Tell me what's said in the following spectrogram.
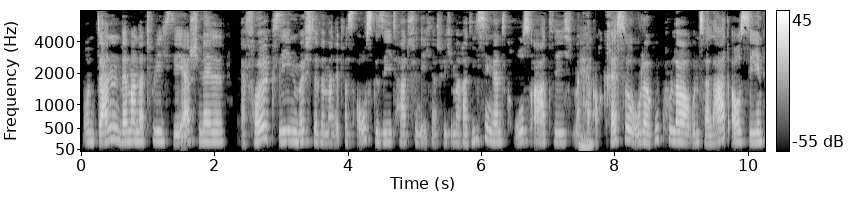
Und dann, wenn man natürlich sehr schnell Erfolg sehen möchte, wenn man etwas ausgesät hat, finde ich natürlich immer Radieschen ganz großartig. Man mhm. kann auch Kresse oder Rucola und Salat aussehen.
